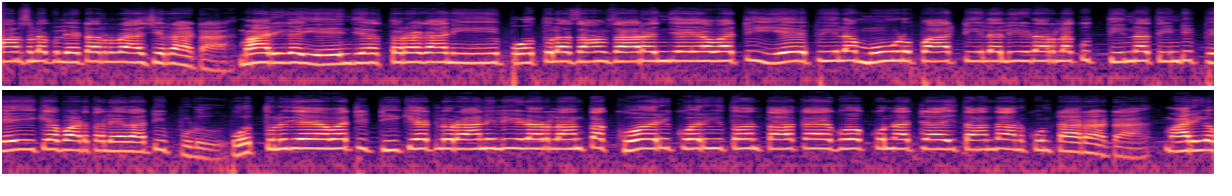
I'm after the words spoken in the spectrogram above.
మనుషులకు లెటర్ రాసిరాట మరిగా ఏం చేస్తారో గాని పొత్తుల సంసారం చేయబట్టి ఏపీల మూడు పార్టీల లీడర్లకు తిన్న తిండి పేయికే పడతలేదట ఇప్పుడు. పొత్తులు చేయబట్టి టికెట్లు రాని లీడర్లంతా కోరి కొరివితో తలకాయ గోక్కున్నట్టే అవుతుందో అనుకుంటారట. మరిగా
